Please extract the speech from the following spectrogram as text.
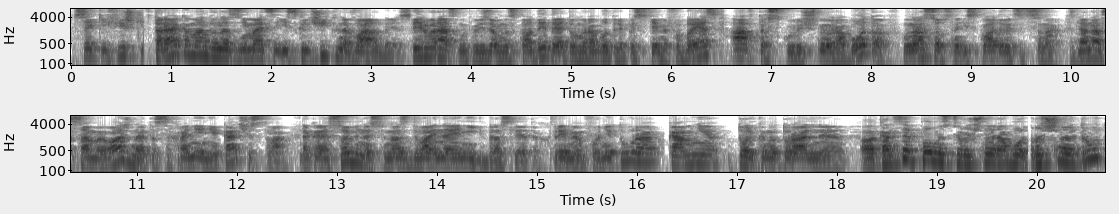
всякие фишки. Вторая команда у нас занимается исключительно Wildberries. Первый раз мы повезем на склады, до этого мы работали по системе ФБС, авторскую ручную работу, у нас, собственно, и складывается цена. Для нас самое важное это сохранение качества. Такая особенность у нас двойная нить в браслетах. Премиум фурнитура, камни только натуральные. А, концепт полностью ручной работы. Ручной труд,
